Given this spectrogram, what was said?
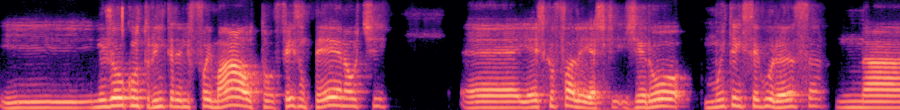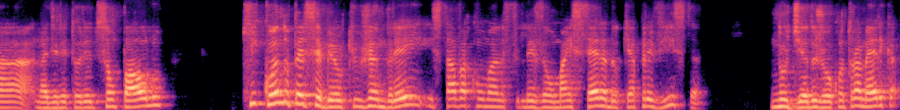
E no jogo contra o Inter ele foi mal, fez um pênalti. É, e é isso que eu falei, acho que gerou muita insegurança na, na diretoria de São Paulo, que quando percebeu que o Jandrei estava com uma lesão mais séria do que a prevista, no dia do jogo contra o América,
